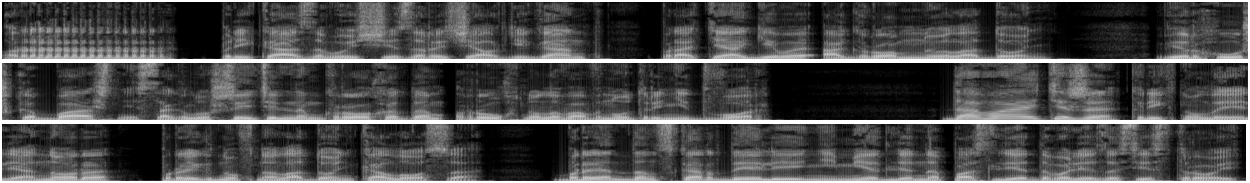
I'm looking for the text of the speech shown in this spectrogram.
«Ррррр!» — приказывающий зарычал гигант, протягивая огромную ладонь. Верхушка башни с оглушительным грохотом рухнула во внутренний двор. «Давайте же!» — крикнула Элеонора, прыгнув на ладонь колосса. Брэндон с Корделией немедленно последовали за сестрой.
